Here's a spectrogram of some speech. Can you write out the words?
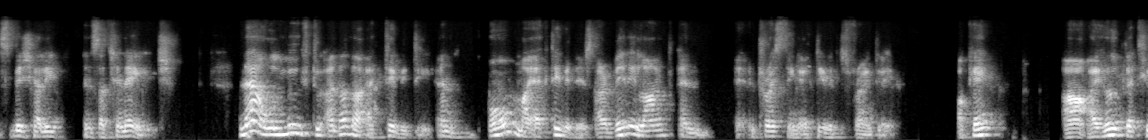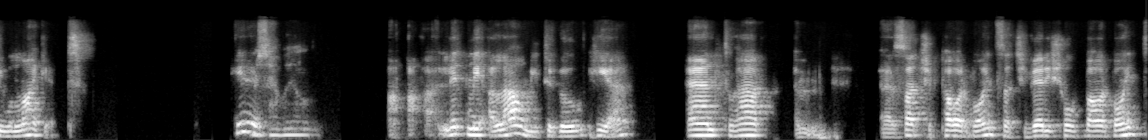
Especially in such an age. Now we'll move to another activity, and all my activities are very light and interesting activities, frankly. Okay? Uh, I hope that you will like it. Here is Yes, I will. uh, uh, let me allow me to go here and to have um, uh, such a PowerPoint, such a very short PowerPoint.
